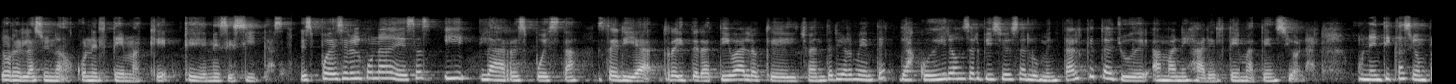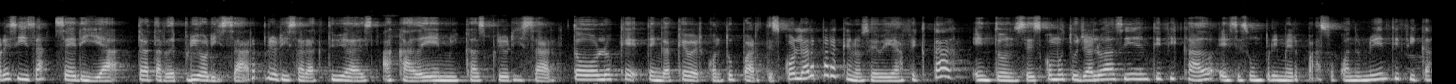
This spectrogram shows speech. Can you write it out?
lo relacionado con el tema que, que necesitas. Entonces puede ser alguna de esas y la respuesta sería reiterativa a lo que he dicho anteriormente, de acudir a un servicio de salud mental que te ayude a manejar el tema atencional. Una indicación precisa sería tratar de priorizar, priorizar actividades académicas, priorizar todo lo que tenga que ver con tu parte escolar para que no se vea afectada. Entonces, como tú ya lo has identificado, ese es un primer paso. Cuando uno identifica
